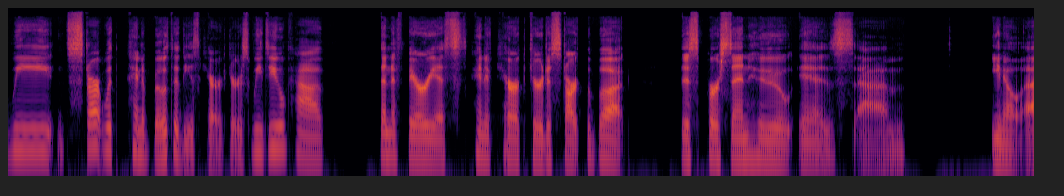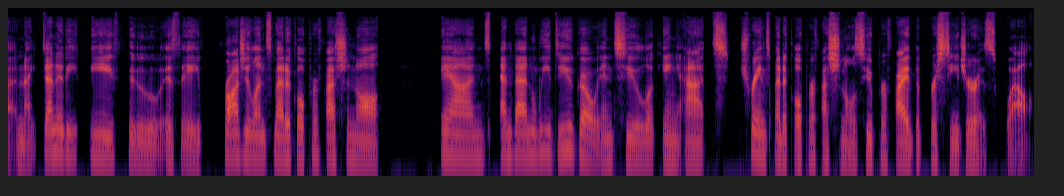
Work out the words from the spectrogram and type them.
we start with kind of both of these characters. We do have the nefarious kind of character to start the book, this person who is um, you know, an identity thief who is a fraudulent medical professional. And, and then we do go into looking at trained medical professionals who provide the procedure as well.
